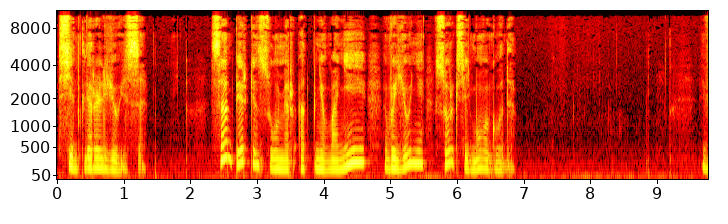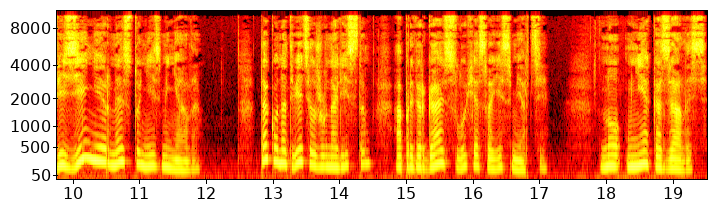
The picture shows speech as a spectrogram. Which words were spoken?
Синклера Льюиса. Сам Перкинс умер от пневмонии в июне 47 -го года. Везение Эрнесту не изменяло. Так он ответил журналистам, опровергая слухи о своей смерти. Но мне казалось,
